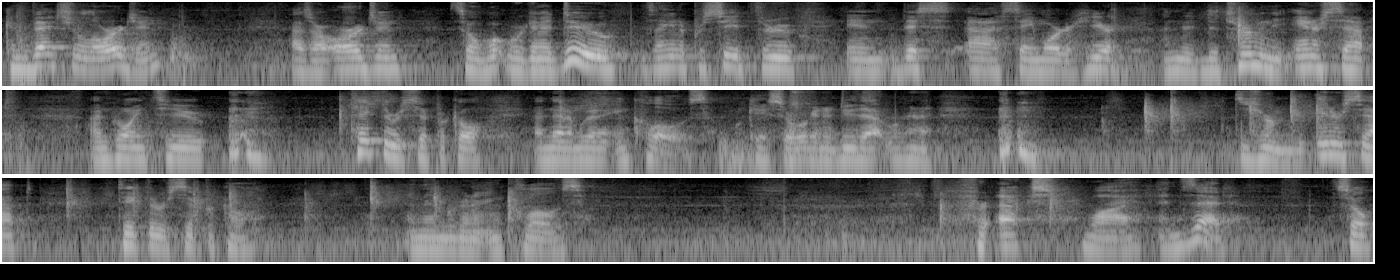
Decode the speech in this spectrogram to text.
conventional origin as our origin so what we're going to do is I'm going to proceed through in this uh, same order here. I'm going to determine the intercept. I'm going to take the reciprocal, and then I'm going to enclose. Okay, so we're going to do that. We're going to determine the intercept, take the reciprocal, and then we're going to enclose for x, y, and z. So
